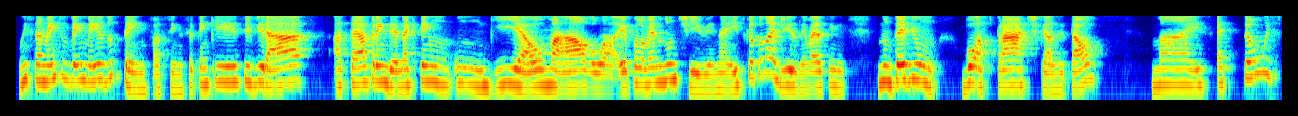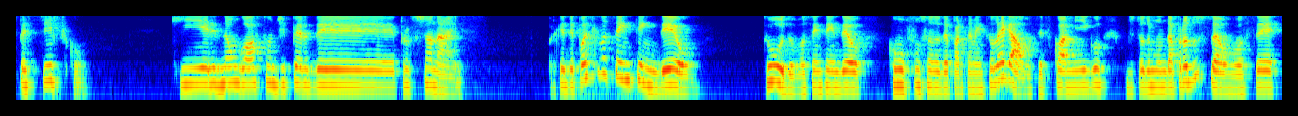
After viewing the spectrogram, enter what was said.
o ensinamento vem meio do tempo, assim. Você tem que se virar até aprender, não é que tem um, um, guia ou uma aula, eu pelo menos não tive, né? Isso que eu tô na Disney, mas assim, não teve um boas práticas e tal, mas é tão específico que eles não gostam de perder profissionais. Porque depois que você entendeu tudo, você entendeu como funciona o departamento legal, você ficou amigo de todo mundo da produção, você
